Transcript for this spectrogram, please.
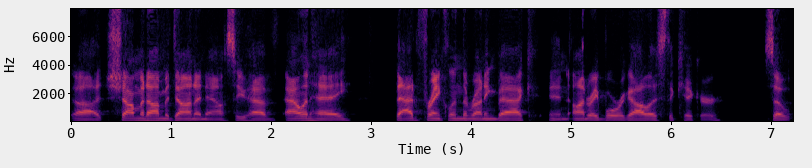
uh, Chaminade Madonna now. So you have Alan Hay, Thad Franklin, the running back, and Andre Borregales, the kicker. So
